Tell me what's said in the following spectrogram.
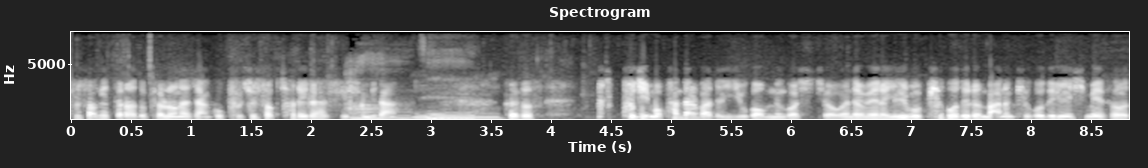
출석했더라도 변론하지 않고 불출석 처리를 할 수 있습니다. 아, 예. 음. 그래서 굳이 뭐 판단받을 이유가 없는 것이죠. 왜냐하면 일부 피고들은 많은 피고들이 1심에서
